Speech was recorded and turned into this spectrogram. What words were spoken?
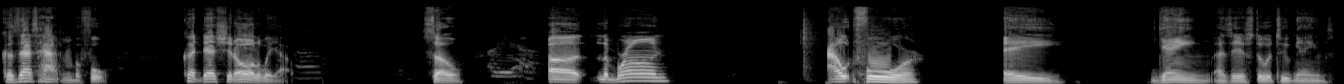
because that's happened before. Cut that shit all the way out. So, uh, LeBron out for a game. Isaiah Stewart two games.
